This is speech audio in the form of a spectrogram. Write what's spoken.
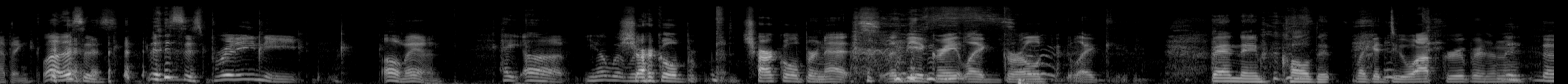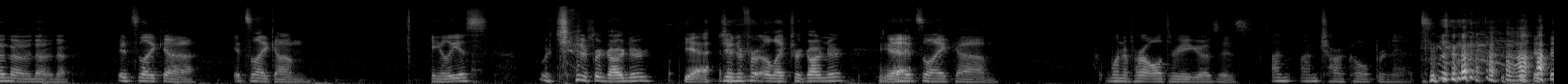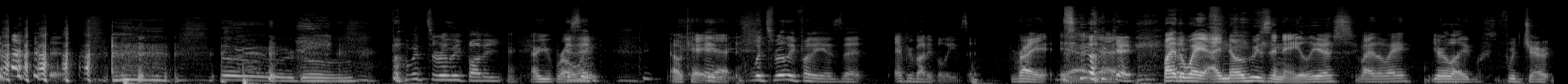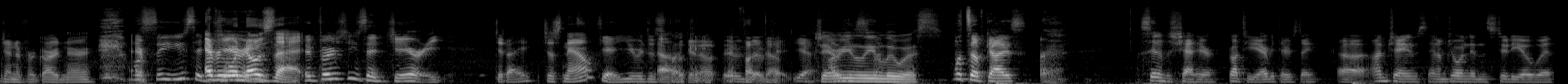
Snapping. Wow, this is this is pretty neat. Oh man. Hey, uh, you know what? what- Charcoal, br- charcoal brunettes. That'd be a great like girl, like Band name called it. like a doo wop group or something. No, no, no, no. It's like uh, it's like um, Alias with Jennifer Gardner, Yeah, Jennifer Electra Gardner, and yeah. it's like um, one of her alter egos is I'm I'm charcoal brunette. Oh my god! But what's really funny Are you is rolling? it, Okay, it- yeah, what's really funny is that everybody believes it. right. Yeah, yeah. okay. By the way, I know who's an alias. By the way, you're like with Jer- Jennifer Gardner. Well, Ev- see, you said Everyone Jerry. knows that. At first, you said Jerry. Did I just now? Yeah, you were just Oh, fucking okay. up. I It was fucked okay. up. Yeah. Jerry Lee fucking- Lewis. What's up, guys? Sit up the chat here, brought to you every Thursday. Uh, I'm James, and I'm joined in the studio with.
